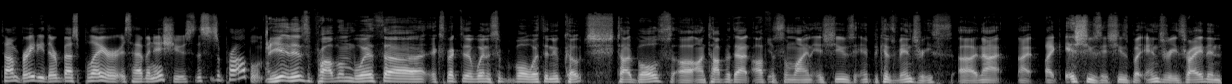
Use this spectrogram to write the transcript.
Tom Brady, their best player, is having issues. This is a problem. Yeah, it is a problem with uh, expected to win a Super Bowl with a new coach, Todd Bowles. Uh, on top of that, offensive yep. line issues because of injuries, uh, not, not, like issues, issues, but injuries, right? And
